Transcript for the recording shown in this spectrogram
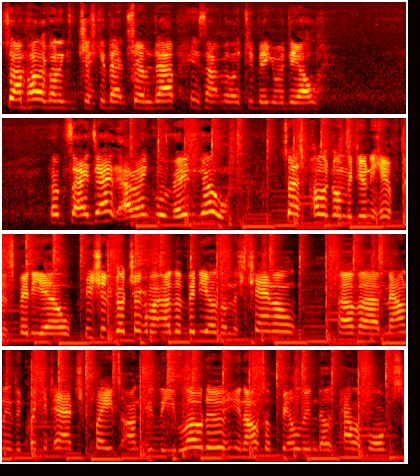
So I'm probably going to just get that trimmed up. It's not really too big of a deal. But besides that, I think we're ready to go. So that's probably going to be doing it here for this video. Be sure to go check out my other videos on this channel of uh, mounting the quick attach plates onto the loader and also building those pallet forks.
